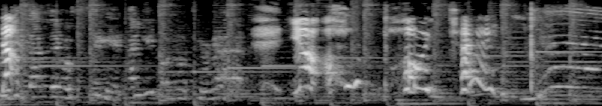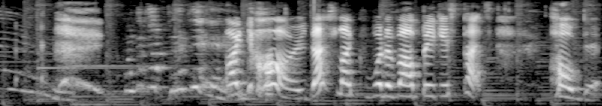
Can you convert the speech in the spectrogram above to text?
That, that little I know, that's like one of our biggest pets. Hold it.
